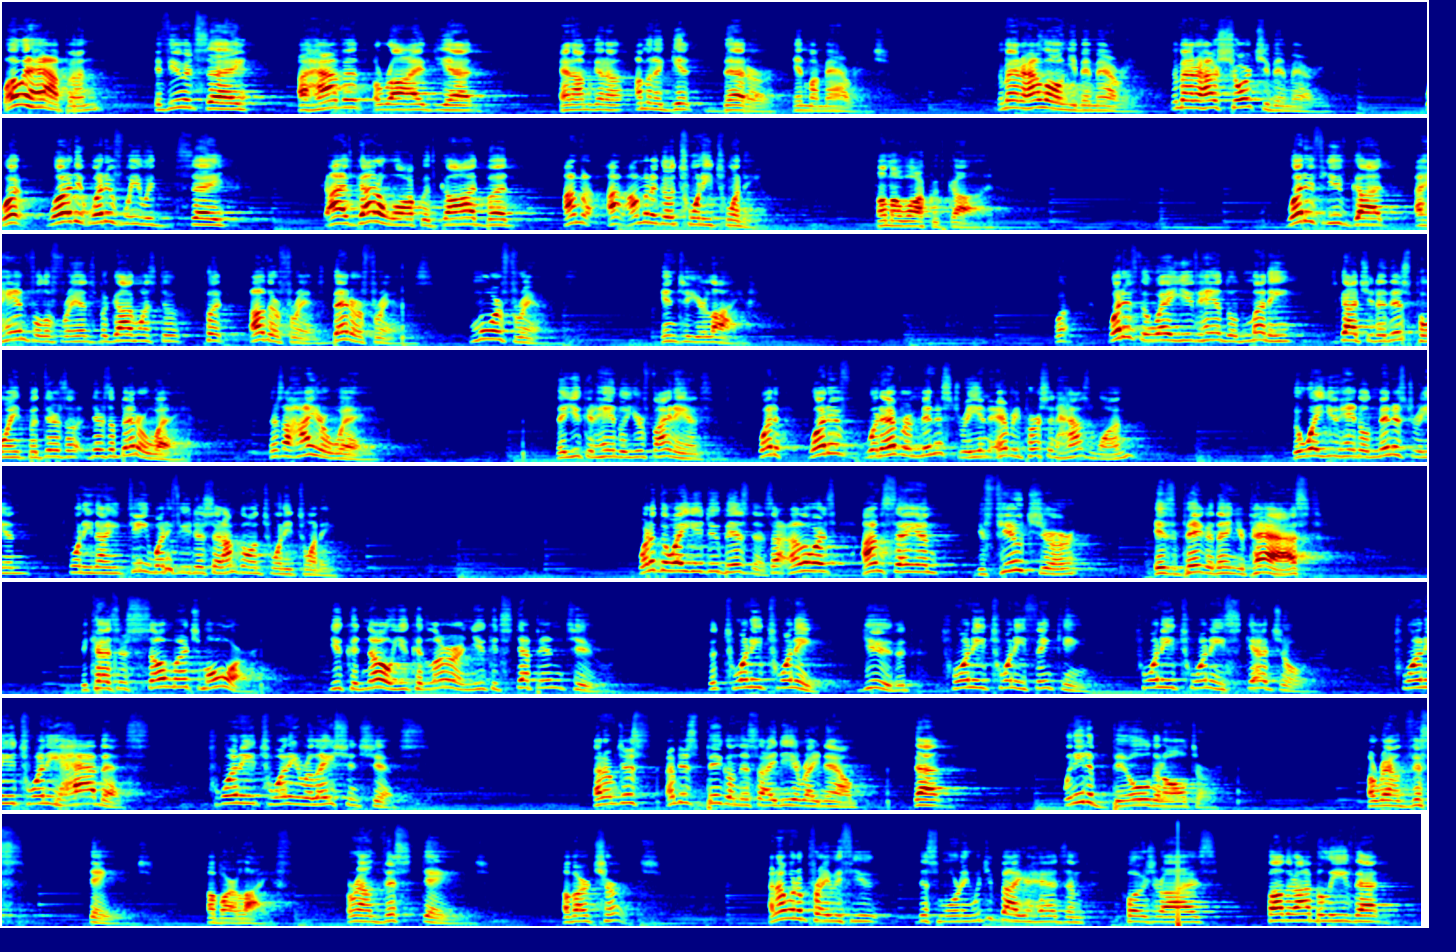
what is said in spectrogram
What would happen if you would say, I haven't arrived yet, and I'm gonna, I'm gonna get better in my marriage? No matter how long you've been married, no matter how short you've been married. What, what, if, what if we would say, I've got to walk with God, but I'm, I'm going to go 2020 on my walk with God? What if you've got a handful of friends, but God wants to put other friends, better friends, more friends into your life? What if the way you've handled money has got you to this point, but there's a, there's a better way? There's a higher way that you can handle your finances. What, what if whatever ministry, and every person has one, the way you handled ministry in 2019, what if you just said, I'm going 2020? What if the way you do business? In other words, I'm saying your future is bigger than your past because there's so much more you could know, you could learn, you could step into. The 2020 you, the 2020 thinking, 2020 schedule, 2020 habits, 2020 relationships. And I'm just, I'm just big on this idea right now that we need to build an altar around this stage of our life, around this stage of our church. And I want to pray with you this morning. Would you bow your heads and close your eyes? Father, I believe that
